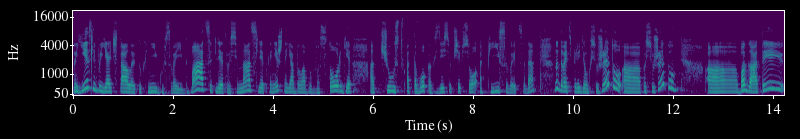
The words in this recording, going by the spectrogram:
но если бы я читала эту книгу в свои 20 лет, 18 лет, конечно, я была бы в восторге от чувств, от того, как здесь вообще все описывается, да. Ну, давайте перейдем к сюжету. А, по сюжету богатый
